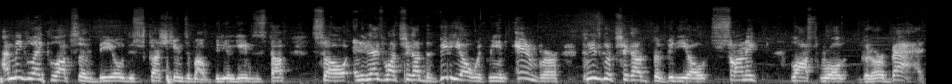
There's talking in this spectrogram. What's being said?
I make like lots of video discussions about video games and stuff. So, and if you guys want to check out the video with me and Amber, please go check out the video Sonic Lost World, Good or Bad.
